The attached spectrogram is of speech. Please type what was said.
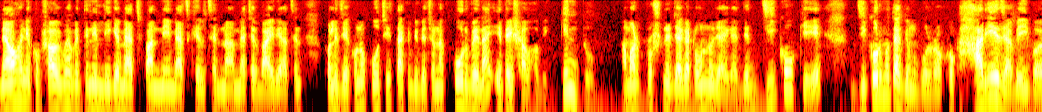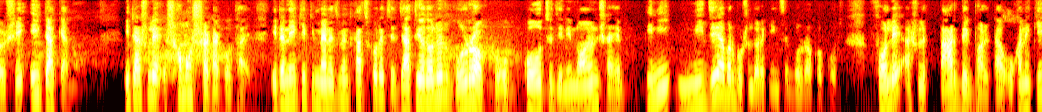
নেওয়া হয়নি খুব স্বাভাবিকভাবে তিনি লিগে ম্যাচ পাননি ম্যাচ খেলছেন না ম্যাচের বাইরে আছেন, ফলে যে কোনো কোচই তাকে বিবেচনা করবে না, এটাই স্বাভাবিক। কিন্তু আমার প্রশ্নের জায়গাটা অন্য জায়গায় যে জিকোকে, জিকোর মতো একজন গোলরক্ষক হারিয়ে যাবে এই বয়সে, এইটা কেন? এটা আসলে সমস্যাটা কোথায়? এটা নিয়ে কি টিম ম্যানেজমেন্ট কাজ করেছে? জাতীয় দলের গোলরক্ষক কোচ যিনি নয়ন সাহেব, তিনি নিজে আবার বসুন্ধরা কিংসের গোলরক্ষক কোচ ফলে আসলে তার দেখভালটা, ওখানে কি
